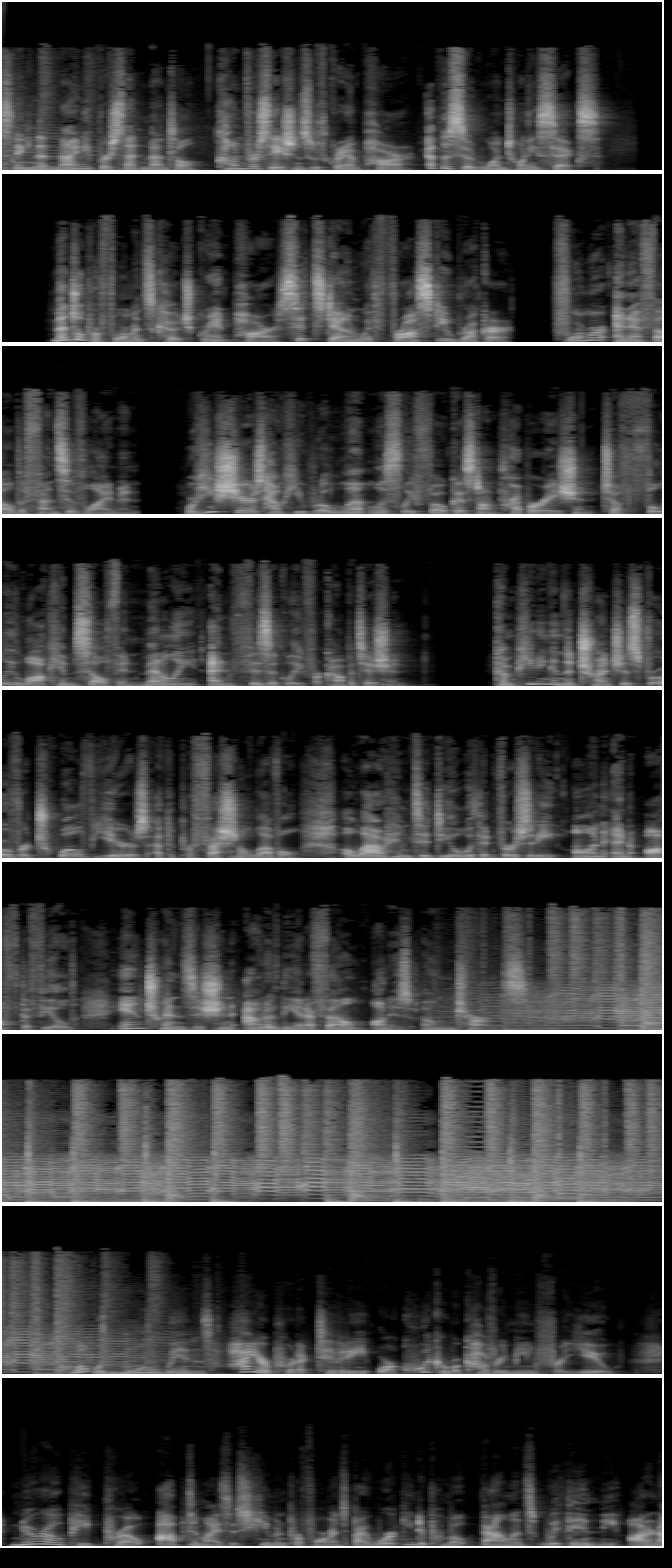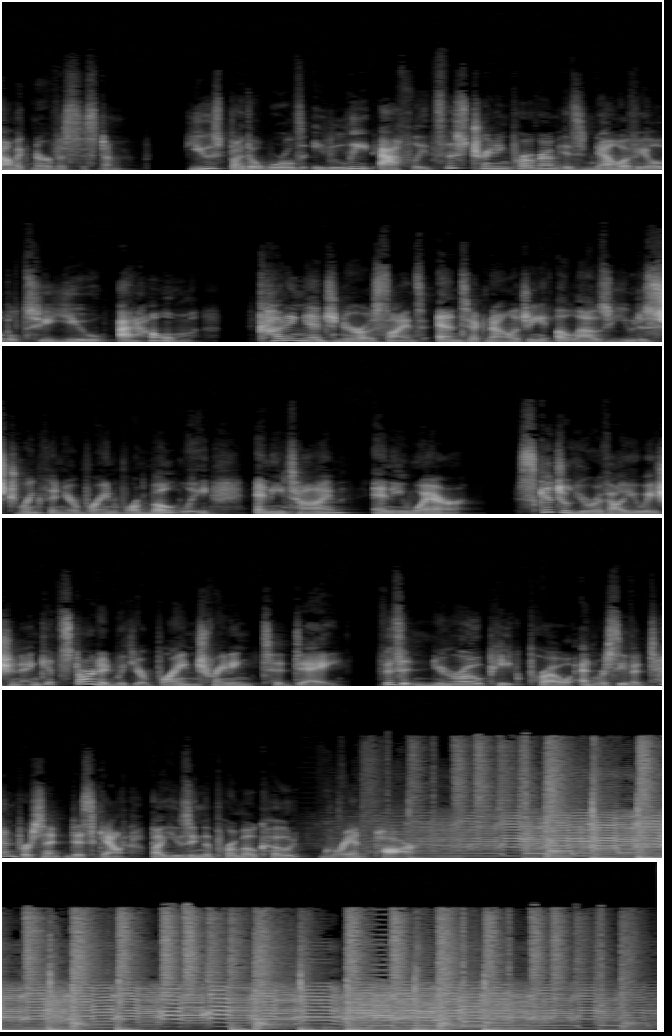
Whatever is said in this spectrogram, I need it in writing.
Listening to 90% Mental Conversations with Grant Parr, episode 126. Mental performance coach Grant Parr sits down with Frosty Rucker, former NFL defensive lineman, where he shares how he relentlessly focused on preparation to fully lock himself in mentally and physically for competition. Competing in the trenches for over 12 years at the professional level allowed him to deal with adversity on and off the field and transition out of the NFL on his own terms. Would more wins, higher productivity, or quicker recovery mean for you? NeuroPeak Pro optimizes human performance by working to promote balance within the autonomic nervous system. Used by the world's elite athletes, this training program is now available to you at home. Cutting edge neuroscience and technology allows you to strengthen your brain remotely, anytime, anywhere. Schedule your evaluation and get started with your brain training today. Visit NeuroPeak Pro and receive a 10% discount by using the promo code GRANTPARR.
